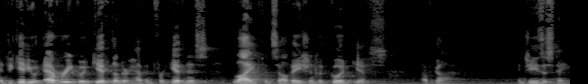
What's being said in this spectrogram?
and to give you every good gift under heaven forgiveness, life, and salvation, the good gifts of God. In Jesus' name,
